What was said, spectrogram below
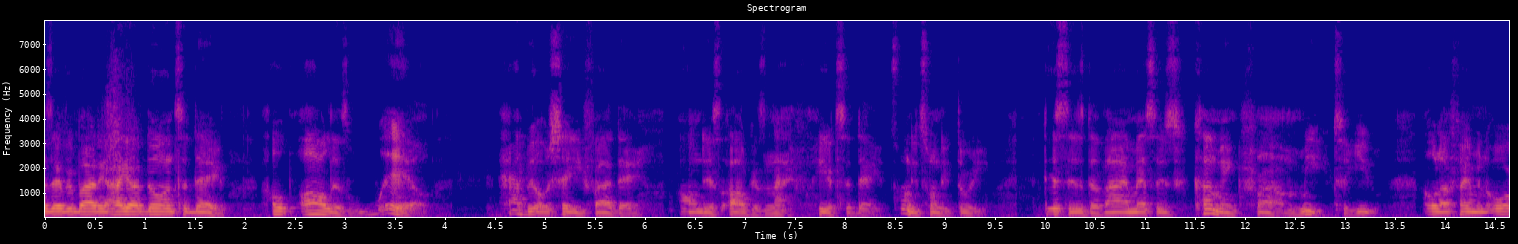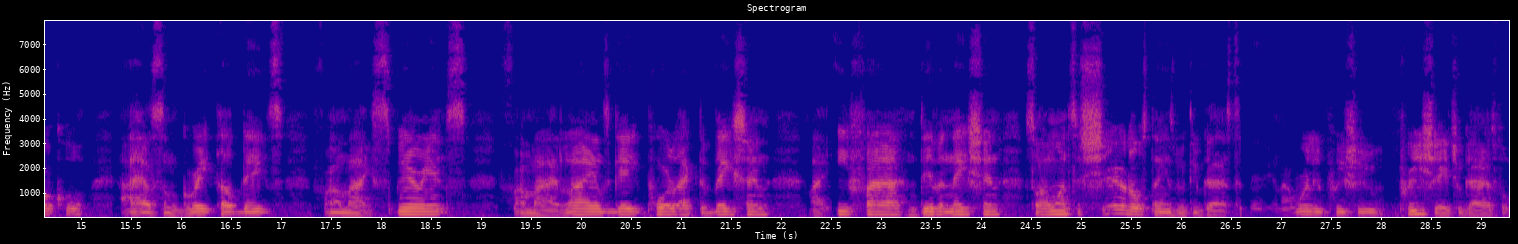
Greetings, everybody. How y'all doing today? Hope all is well. Happy Ose Friday on this August 9th, here today, 2023. This is Divine Message coming from me to you. Olafemi Oracle. I have some great updates from my experience, from my Lionsgate portal activation, my Ifa divination. So I want to share those things with you guys today. Really appreciate appreciate you guys for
